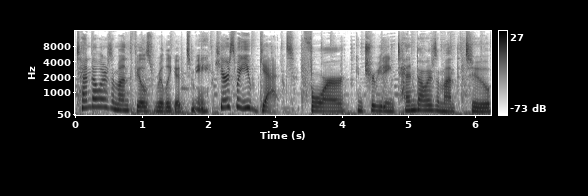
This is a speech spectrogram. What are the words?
Ten dollars a month feels really good to me. Here's what you get for contributing ten dollars a month to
